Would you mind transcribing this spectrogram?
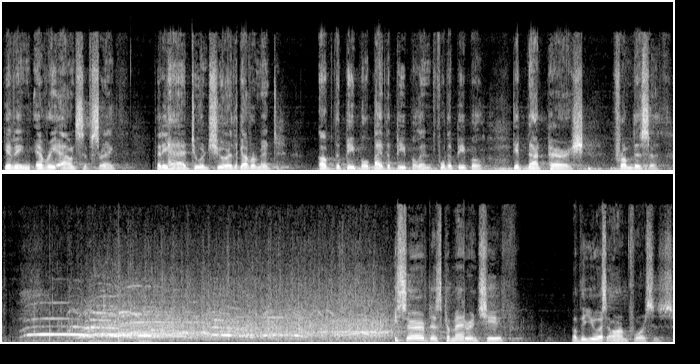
giving every ounce of strength that he had to ensure the government of the people, by the people, and for the people did not perish from this earth. He served as Commander in Chief of the U.S. Armed Forces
